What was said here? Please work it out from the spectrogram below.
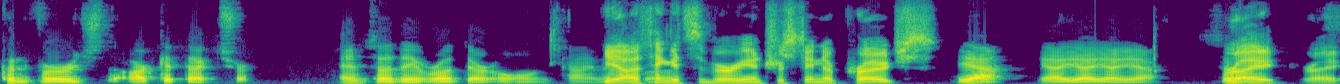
converged architecture. And so they wrote their own kind yeah, of. Yeah, I think uh, it's a very interesting approach. Yeah, yeah, yeah, yeah, yeah. So, right, right.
